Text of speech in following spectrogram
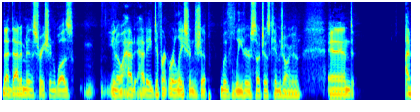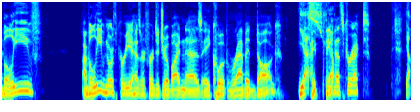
that that administration was you know had had a different relationship with leaders such as Kim Jong Un and I believe I believe North Korea has referred to Joe Biden as a quote rabid dog yes I think Yep. that's correct yeah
